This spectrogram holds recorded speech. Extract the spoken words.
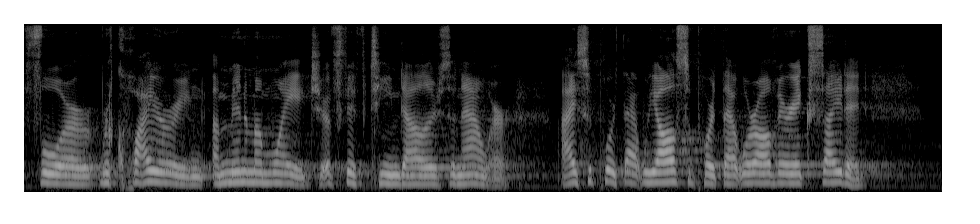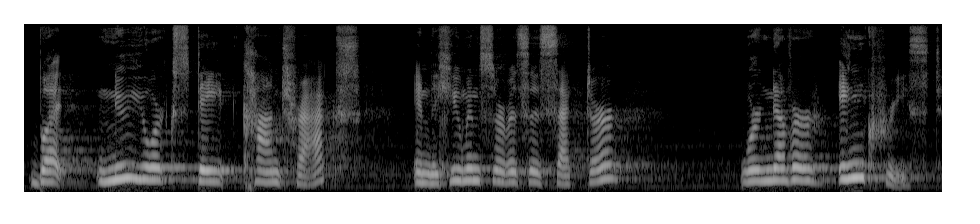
for requiring a minimum wage of $15 an hour. I support that. We all support that. We're all very excited. But New York State contracts in the human services sector were never increased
